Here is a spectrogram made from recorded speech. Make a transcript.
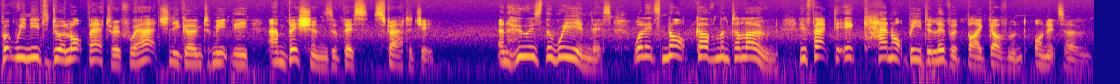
but we need to do a lot better if we're actually going to meet the ambitions of this strategy. And who is the we in this? Well, it's not government alone. In fact, it cannot be delivered by government on its own.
